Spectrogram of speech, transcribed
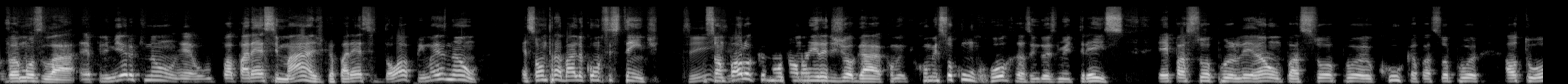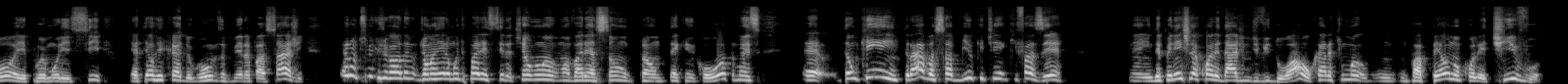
Vamos lá. É primeiro que não é, parece mágica, parece doping, mas não. É só um trabalho consistente. Sim, O São Paulo que montou uma maneira de jogar, come- começou com Rojas em 2003, e aí passou por Leão, passou por Cuca, passou por Altuori, por Murici, e até o Ricardo Gomes na primeira passagem. Era um time que jogava de uma maneira muito parecida, tinha alguma uma variação para um técnico ou outro, mas é, então quem entrava sabia o que tinha que fazer. Né? Independente da qualidade individual, o cara tinha uma- um, um papel no coletivo,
